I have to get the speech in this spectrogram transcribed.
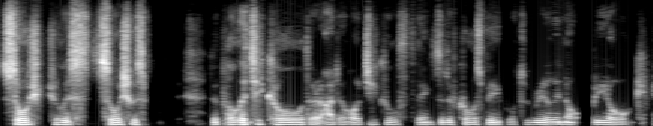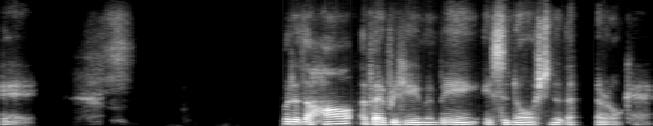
socialist, socialist, the political, the ideological things that have caused people to really not be okay. But at the heart of every human being is the notion that they're okay.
